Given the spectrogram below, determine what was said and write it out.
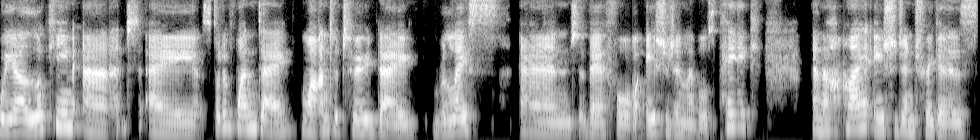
we are looking at a sort of one day, one to two day release, and therefore estrogen levels peak. And the high estrogen triggers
